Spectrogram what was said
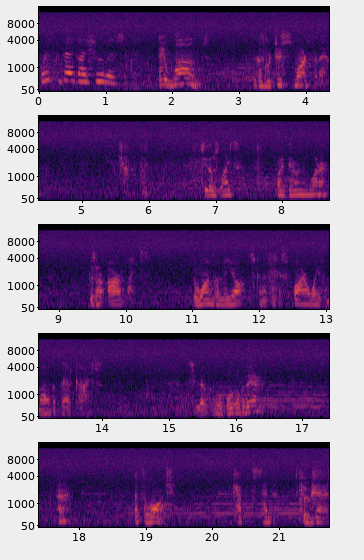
What if the bad guys shoot us? again? They won't. Because we're too smart for them. Luciano, see those lights right there in the water? Those are our lights. The ones on the yacht that's going to take us far away from all the bad guys. See that little boat over there? Huh? That's the launch. The captain sent it to come get us.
